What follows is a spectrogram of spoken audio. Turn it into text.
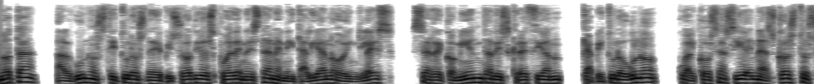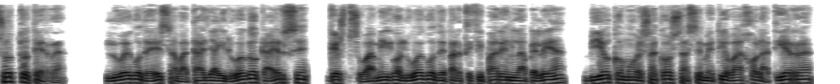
Nota, algunos títulos de episodios pueden estar en italiano o inglés, se recomienda discreción, capítulo 1, cual cosa si en ascosto sotto terra. Luego de esa batalla y luego caerse, Guest su amigo luego de participar en la pelea, vio cómo esa cosa se metió bajo la tierra,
